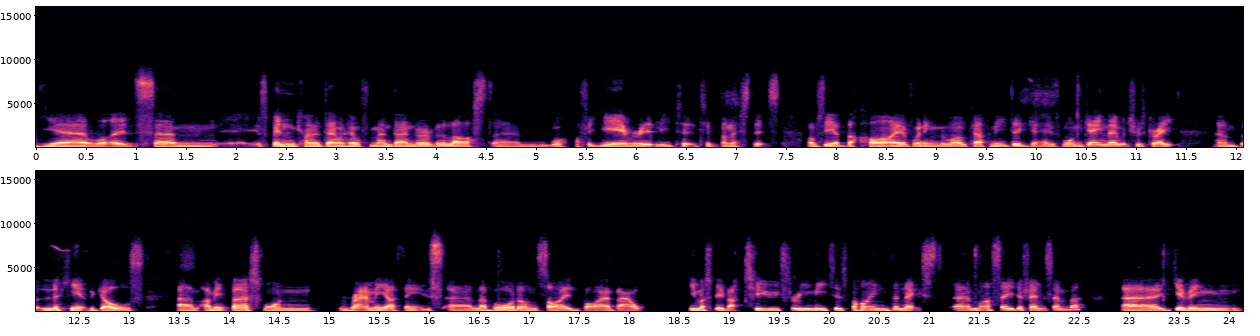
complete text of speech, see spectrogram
Yeah, well, it's um, it's been kind of downhill for Mandanda over the last um, well half a year, really. To, to be honest, it's obviously had the high of winning the World Cup, and he did get his one game there, which was great. Um, but looking at the goals, um, I mean, first one, Rami, I think is uh, Laborde on side by about he must be about two, three meters behind the next uh, Marseille defence member, uh, giving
